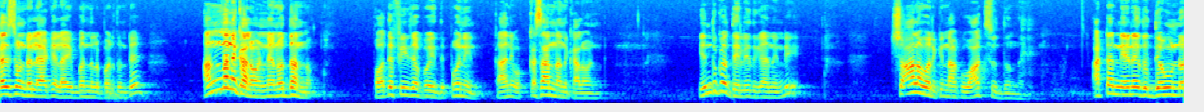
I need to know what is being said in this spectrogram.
కలిసి ఉండలేక ఇలా ఇబ్బందులు పడుతుంటే అందరిని కలవండి. నేను వద్దన్ను. పోతే ఫీజే పోయింది. పోనీ కానీ ఒక్కసారి నన్ను కలవండి. ఎందుకో తెలియదు కానివ్వండి చాలా వరకు నాకు వాక్శుద్ధి ఉందండి అట్ట నేనేదో దేవుణ్ణో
